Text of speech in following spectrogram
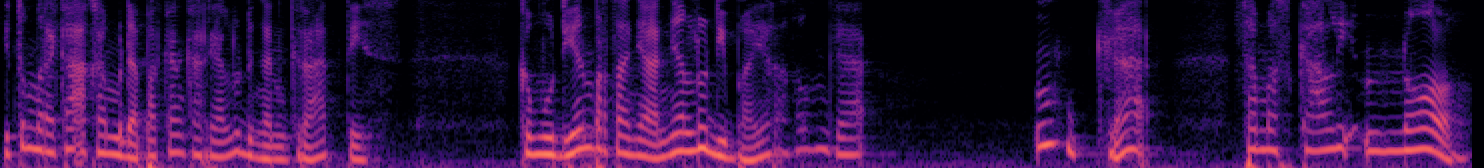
itu mereka akan mendapatkan karya lu dengan gratis. Kemudian pertanyaannya lu dibayar atau enggak? Enggak. Sama sekali nol.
